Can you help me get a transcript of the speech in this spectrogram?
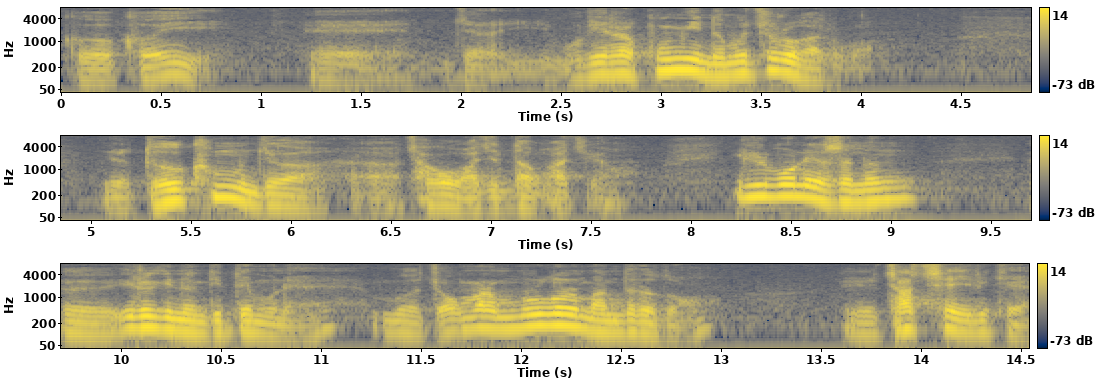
그 거의 예, 이제 우리나라 국민이 너무 줄어가지고 더큰 문제가 아, 자꾸 와진다고 하죠. 일본에서는 어, 이러기는 있기 때문에 뭐 조그마한 물건을 만들어도 자체 이렇게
